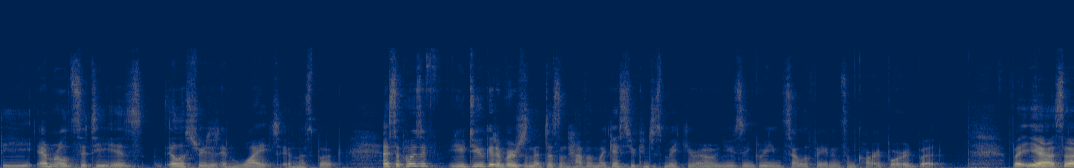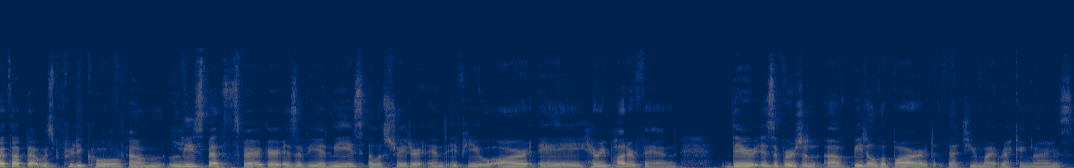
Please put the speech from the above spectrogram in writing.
the Emerald City is illustrated in white in this book. I suppose if you do get a version that doesn't have them, I guess you can just make your own using green cellophane and some cardboard. But but yeah, so I thought that was pretty cool. Um, Lisbeth Zwerger is a Viennese illustrator, and if you are a Harry Potter fan, there is a version of Beedle the Bard that you might recognize.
